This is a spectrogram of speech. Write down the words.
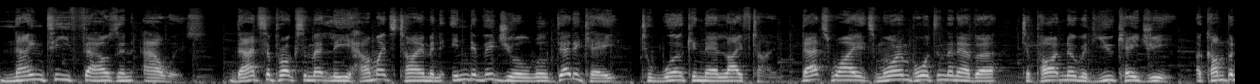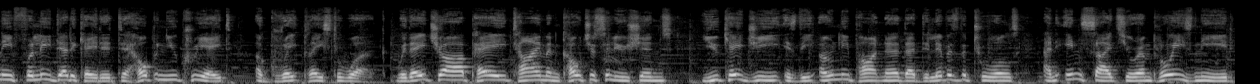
90,000 hours. That's approximately how much time an individual will dedicate to work in their lifetime. That's why it's more important than ever to partner with UKG, a company fully dedicated to helping you create a great place to work. With HR, pay, time, and culture solutions, UKG is the only partner that delivers the tools and insights your employees need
